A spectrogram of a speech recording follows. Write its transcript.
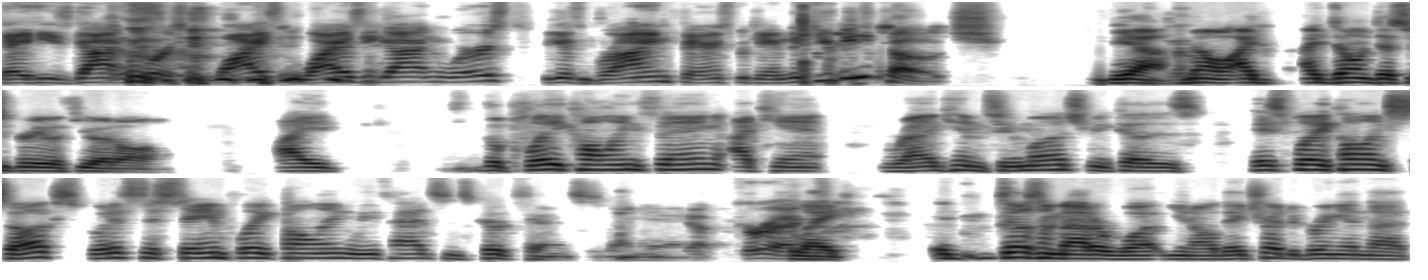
Okay, he's gotten worse. why is why has he gotten worse? Because Brian Ferentz became the QB coach. Yeah, no, I I don't disagree with you at all. I the play calling thing, I can't rag him too much because his play calling sucks, but it's the same play calling we've had since Kirk Ferentz has been here. Yeah, correct. Like it doesn't matter what, you know, they tried to bring in that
